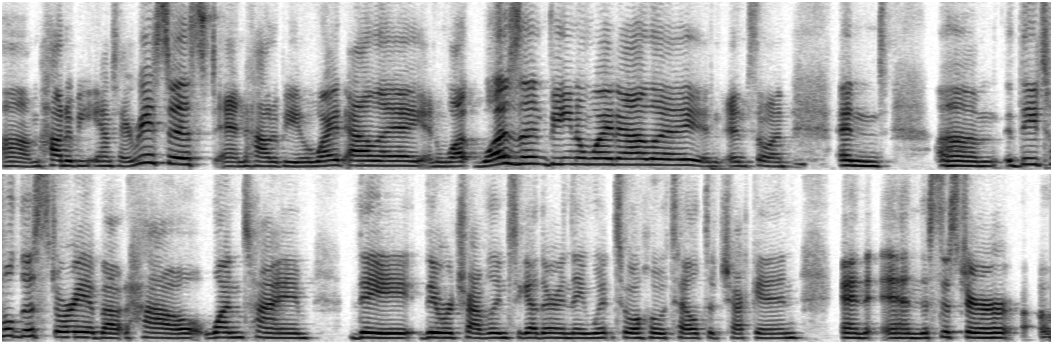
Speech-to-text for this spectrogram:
um, how to be anti-racist and how to be a white ally and what wasn't being a white ally and, and so on. And um, they told this story about how one time they they were traveling together and they went to a hotel to check in and and the sister uh,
